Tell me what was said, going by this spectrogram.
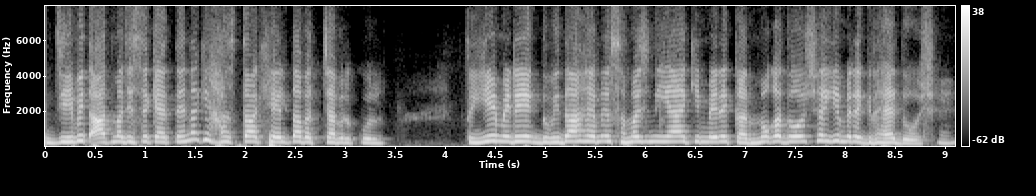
जीवित आत्मा जिसे कहते हैं ना कि हंसता, खेलता बच्चा बिल्कुल। तो ये मेरी एक दुविधा है, मुझे समझ नहीं आया कि मेरे कर्मों का दोष है, ये मेरे ग्रह दोष है।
